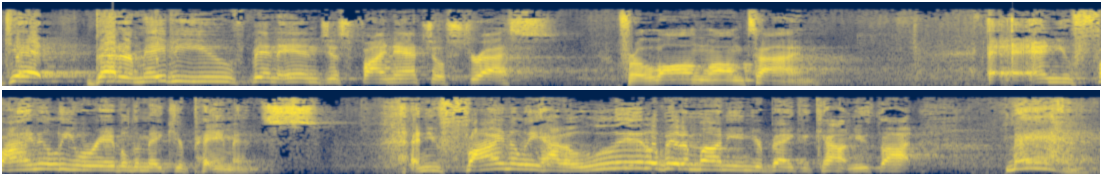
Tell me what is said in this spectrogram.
get better. Maybe you've been in just financial stress for a long, long time. And you finally were able to make your payments. And you finally had a little bit of money in your bank account and you thought, man,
